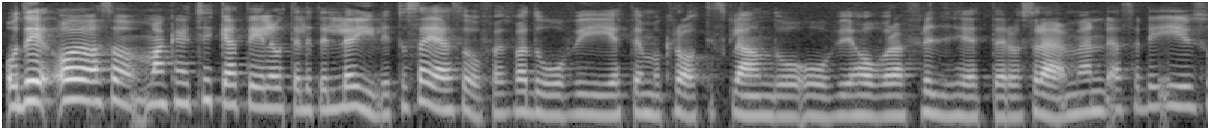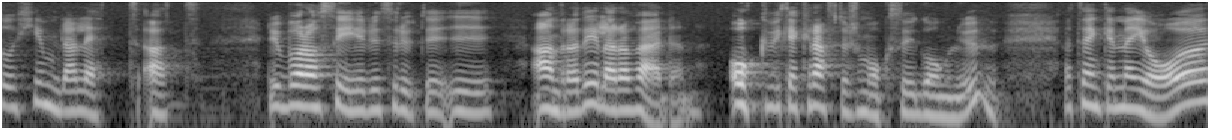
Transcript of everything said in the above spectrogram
Och, det, och alltså, man kan ju tycka att det låter lite löjligt att säga så, för att vadå, vi är ett demokratiskt land och, och vi har våra friheter och sådär. Men alltså, det är ju så himla lätt att... Det är bara att se hur det ser ut i, i andra delar av världen. Och vilka krafter som också är igång nu. Jag tänker när jag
